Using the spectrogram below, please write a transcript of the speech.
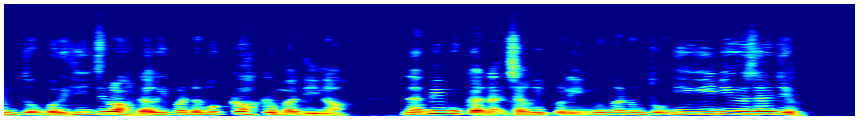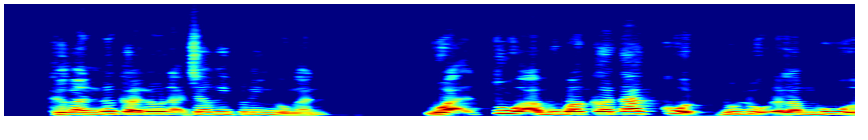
untuk berhijrah daripada Mekah ke Madinah, Nabi bukan nak cari perlindungan untuk diri dia saja. Kerana kalau nak cari perlindungan, waktu Abu Bakar takut duduk dalam gua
